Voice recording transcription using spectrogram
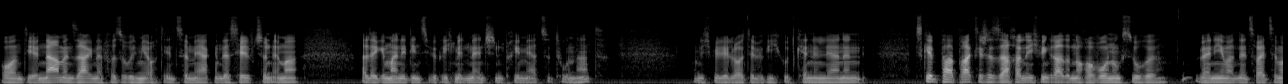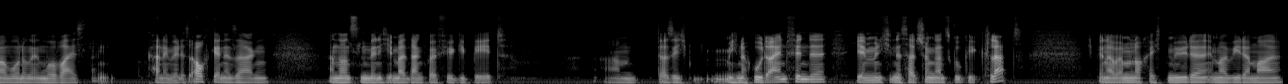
und ihren Namen sagen, dann versuche ich mir auch den zu merken. Das hilft schon immer, weil der Gemeindedienst wirklich mit Menschen primär zu tun hat. Und ich will die Leute wirklich gut kennenlernen. Es gibt ein paar praktische Sachen. Ich bin gerade noch auf Wohnungssuche. Wenn jemand eine Zwei-Zimmer-Wohnung irgendwo weiß, dann kann er mir das auch gerne sagen. Ansonsten bin ich immer dankbar für Gebet dass ich mich noch gut einfinde. Hier in München, das hat schon ganz gut geklappt. Ich bin aber immer noch recht müde, immer wieder mal.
